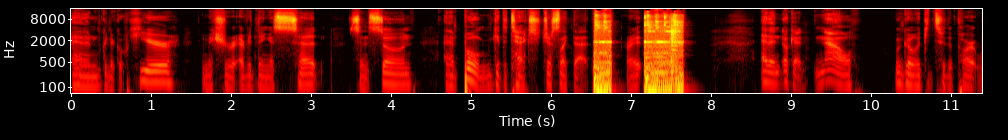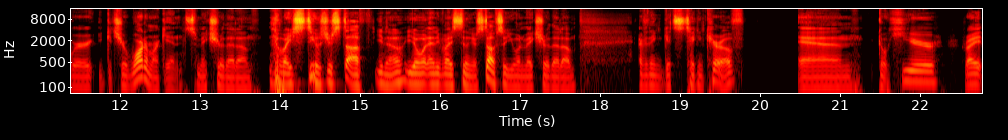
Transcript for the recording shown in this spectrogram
and I'm gonna go here and make sure everything is set, set in stone, and then boom, you get the text just like that, right? And then okay, now we go look into the part where you get your watermark in, to make sure that um nobody steals your stuff. You know, you don't want anybody stealing your stuff, so you want to make sure that um everything gets taken care of, and go here, right?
